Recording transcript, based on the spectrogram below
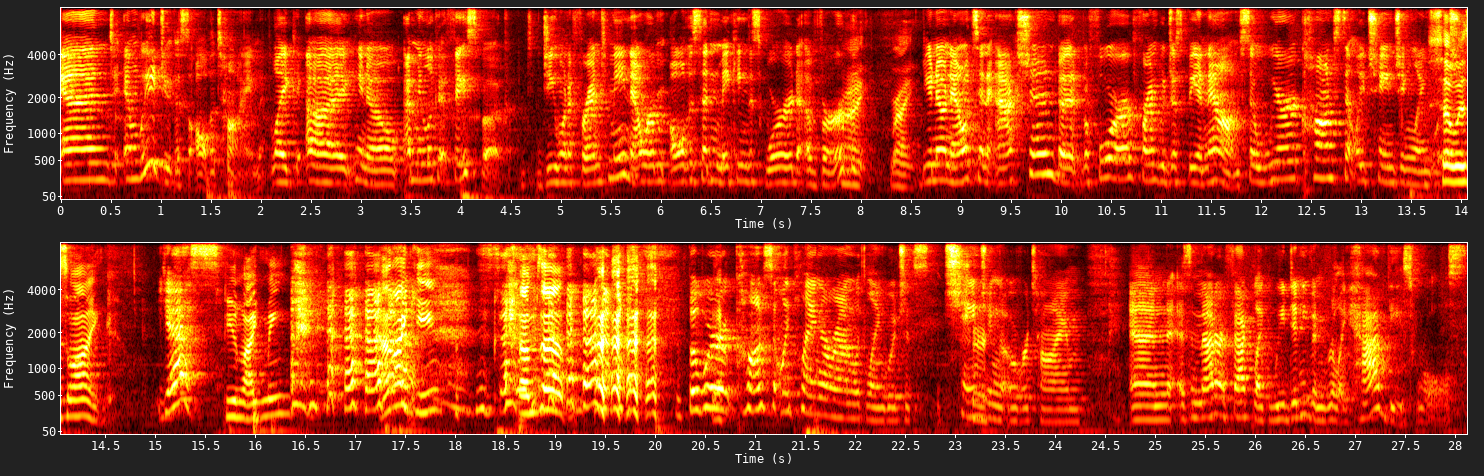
and and we do this all the time like uh, you know i mean look at facebook do you want to friend me now we're all of a sudden making this word a verb right, right. you know now it's an action but before friend would just be a noun so we're constantly changing language So is like. Yes. Do you like me? I like you. Thumbs up. but we're constantly playing around with language. It's changing over time. And as a matter of fact, like we didn't even really have these rules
